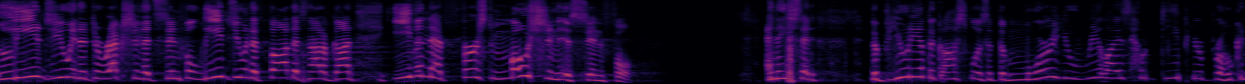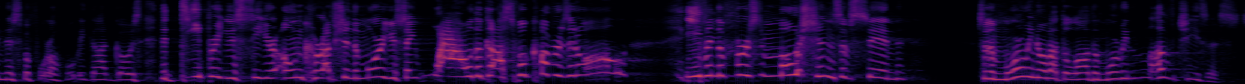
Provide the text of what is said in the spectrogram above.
leads you in a direction that's sinful, leads you in a thought that's not of God, even that first motion is sinful. And they said, the beauty of the gospel is that the more you realize how deep your brokenness before a holy God goes, the deeper you see your own corruption, the more you say, wow, the gospel covers it all. Even the first motions of sin. So the more we know about the law, the more we love Jesus.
